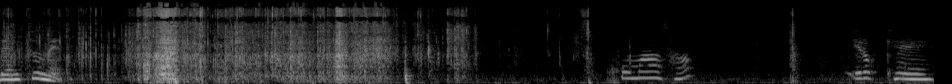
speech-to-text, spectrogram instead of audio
맨투맨. 코마사? 이렇게.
